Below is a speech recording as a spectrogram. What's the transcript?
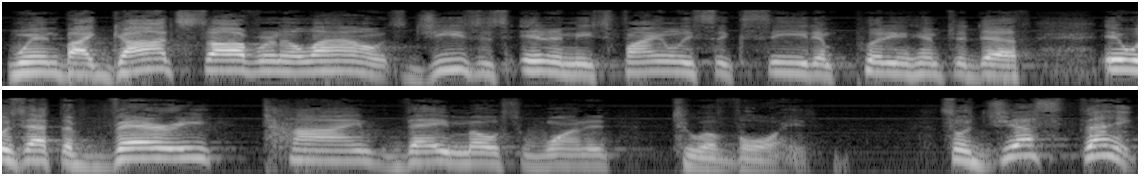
When, by God's sovereign allowance, Jesus' enemies finally succeed in putting him to death, it was at the very time they most wanted to avoid. So just think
